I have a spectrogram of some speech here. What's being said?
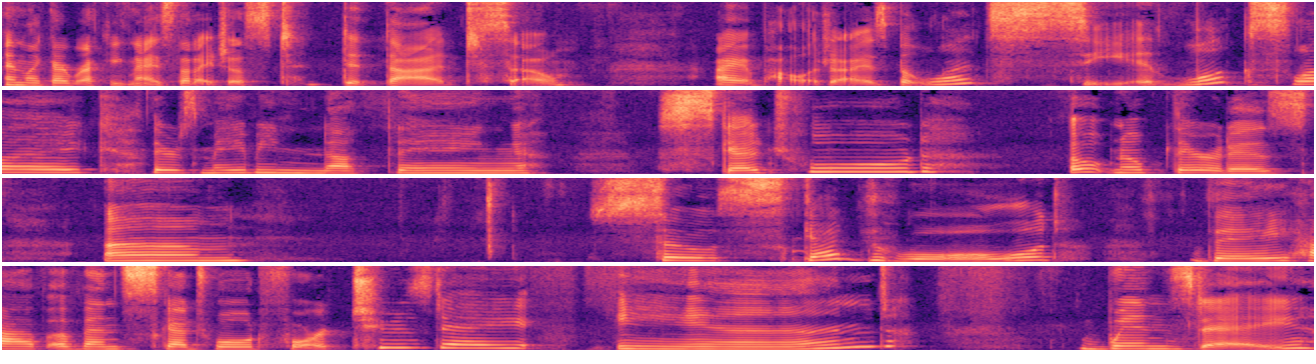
and like I recognize that I just did that, so I apologize. But let's see. It looks like there's maybe nothing scheduled. Oh, nope, there it is. Um so scheduled they have events scheduled for Tuesday and Wednesday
